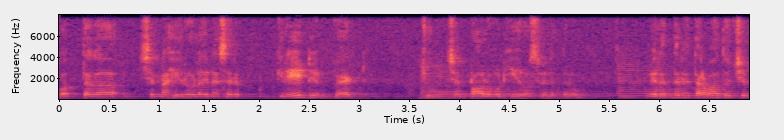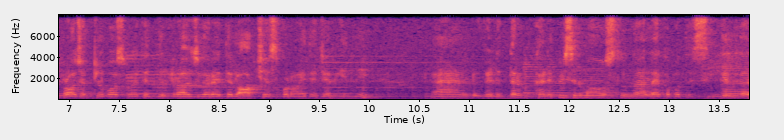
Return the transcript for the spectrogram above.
కొత్తగా చిన్న హీరోలు అయినా సరే గ్రేట్ ఇంపాక్ట్ చూపించిన టాలీవుడ్ హీరోస్ వీళ్ళిద్దరు. వీళ్ళిద్దరిని తర్వాత వచ్చే ప్రాజెక్టుల కోసం అయితే దిల్ రాజు గారు అయితే లాక్ చేసుకోవడం అయితే జరిగింది. అండ్ వీళ్ళిద్దరు కలిపి సినిమా వస్తుందా లేకపోతే సింగిల్గా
